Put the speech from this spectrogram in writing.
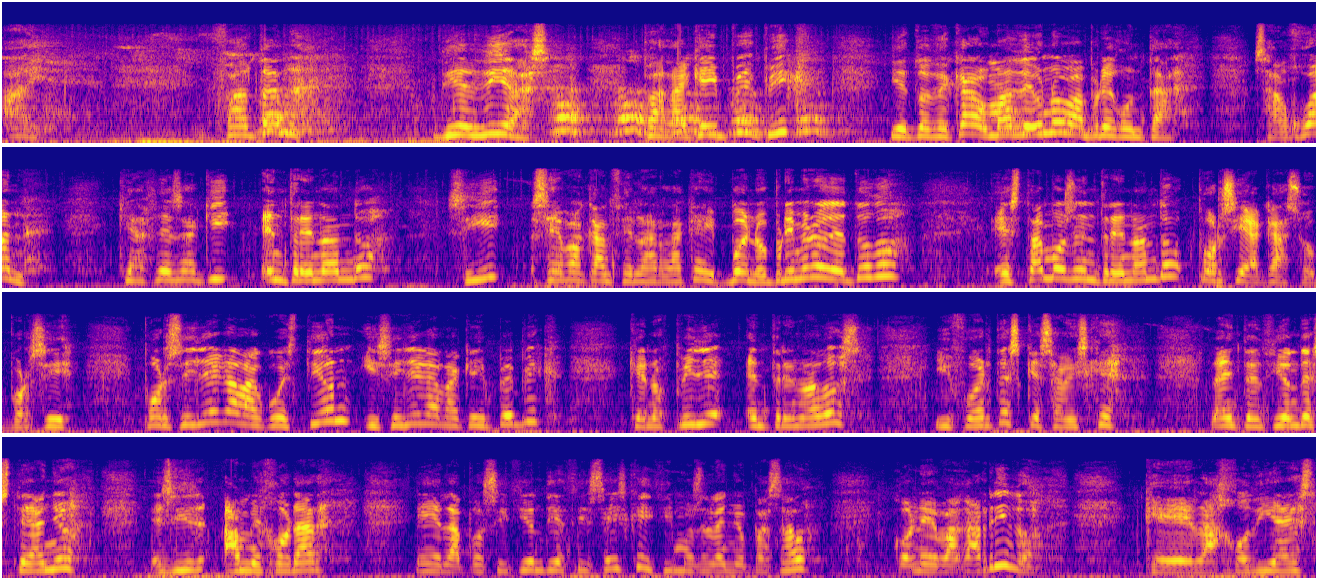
ay. Faltan 10 días para Cape Epic y entonces claro, más de uno va a preguntar San Juan, ¿qué haces aquí entrenando si se va a cancelar la Cape? Bueno, primero de todo, estamos entrenando por si acaso, por si, por si llega la cuestión y si llega la Cape Epic, que nos pille entrenados y fuertes, que sabéis que la intención de este año es ir a mejorar eh, la posición 16 que hicimos el año pasado con Eva Garrido, que la jodía es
